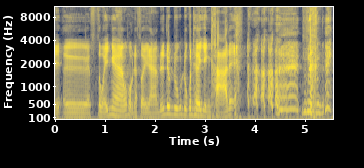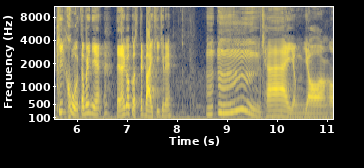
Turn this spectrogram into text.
ย เออ สวยงามครับผมนะสวยงามดูดูดูดูกันเธอเหย่งขาด้วยนั่งคิดขู่ต้องไม่เนี้ยแต่นั้นก็กดสเปซบาร์อีกทีใช่ไหมอืมอืมใช่ยองยองโอ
